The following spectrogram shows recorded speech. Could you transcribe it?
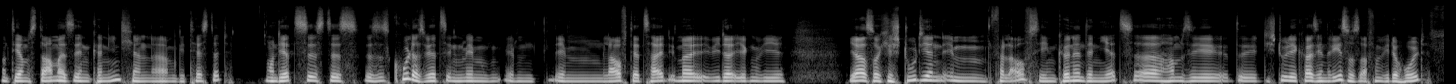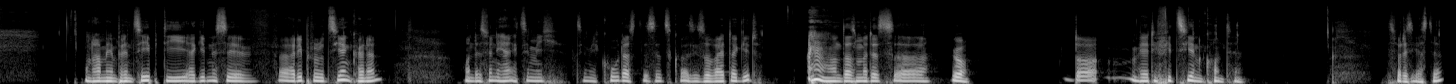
Und die haben es damals in Kaninchen ähm, getestet. Und jetzt ist es, es ist cool, dass wir jetzt in, im, im, im Lauf der Zeit immer wieder irgendwie ja, solche Studien im Verlauf sehen können, denn jetzt äh, haben sie die, die, Studie quasi in Rhesusaffen wiederholt und haben im Prinzip die Ergebnisse äh, reproduzieren können. Und das finde ich eigentlich ziemlich, ziemlich cool, dass das jetzt quasi so weitergeht und dass man das äh, ja, da verifizieren konnte. Das war das Erste.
